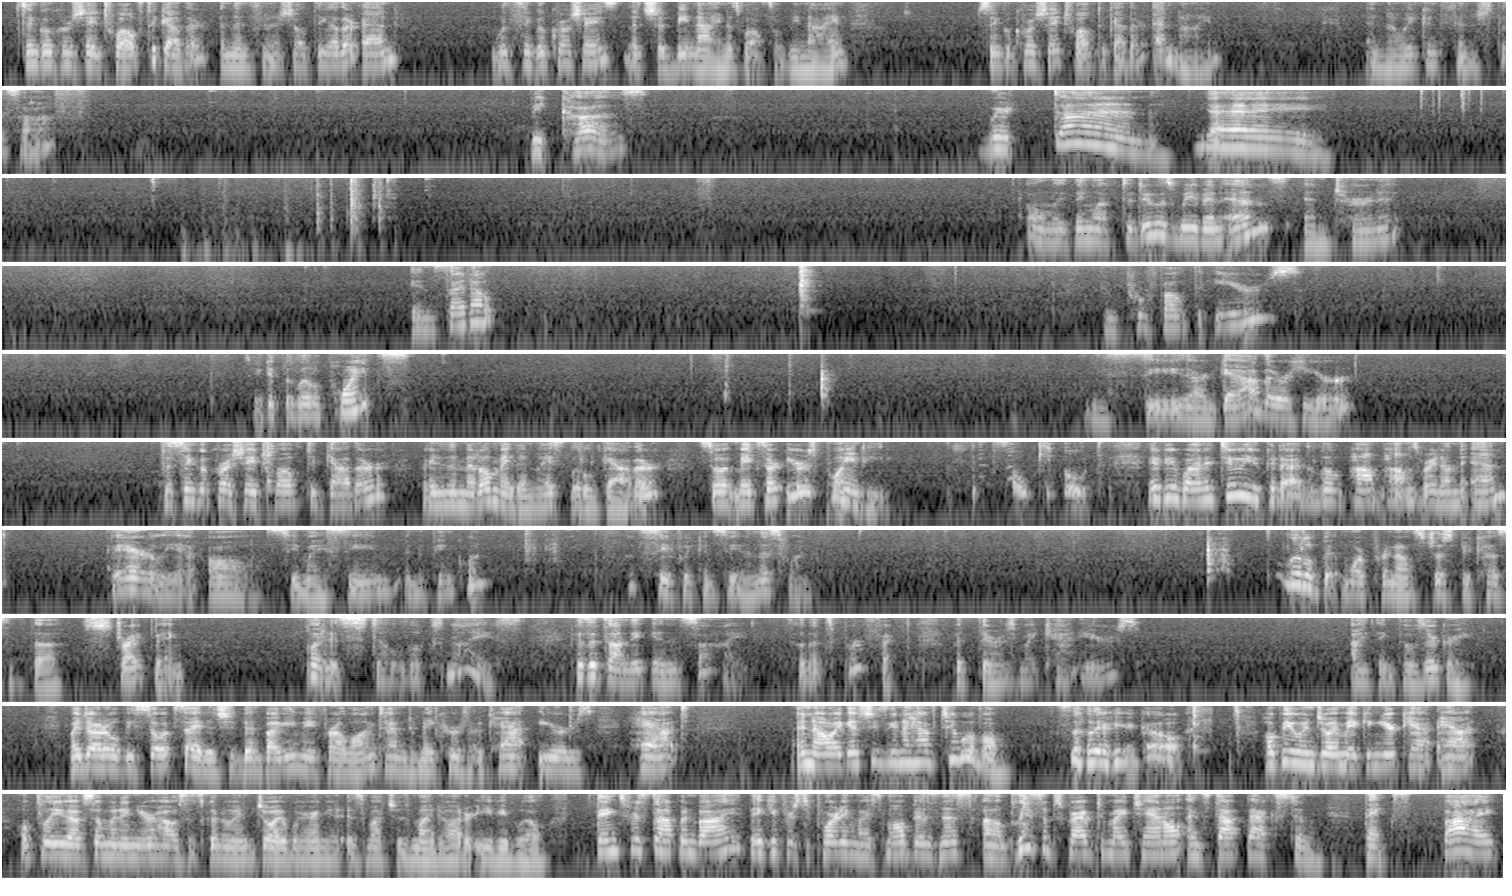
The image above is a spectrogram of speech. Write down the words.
single crochet 12 together, and then finish out the other end with single crochets. That should be 9 as well. So it'll be 9, single crochet 12 together, and 9. And now we can finish this off. Because we're done! Yay! Only thing left to do is weave in ends and turn it inside out. And poof out the ears. So you get the little points. You see our gather here the single crochet 12 together right in the middle made a nice little gather so it makes our ears pointy. it's so cute. If you wanted to you could add the little pom-poms right on the end. Barely at all. See my seam in the pink one? Let's see if we can see it in this one. It's a little bit more pronounced just because of the striping but it still looks nice because it's on the inside. So that's perfect. But there's my cat ears. I think those are great. My daughter will be so excited. She's been bugging me for a long time to make her a cat ears hat. And now I guess she's going to have two of them. So there you go. Hope you enjoy making your cat hat. Hopefully you have someone in your house that's going to enjoy wearing it as much as my daughter Evie will. Thanks for stopping by. Thank you for supporting my small business. Um, please subscribe to my channel and stop back soon. Thanks. Bye.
